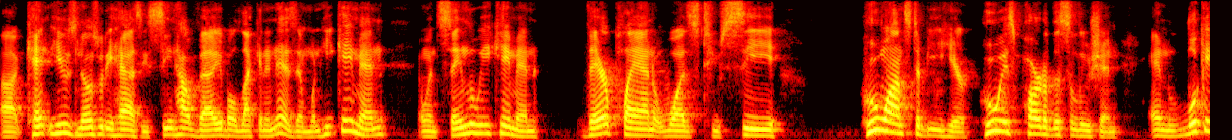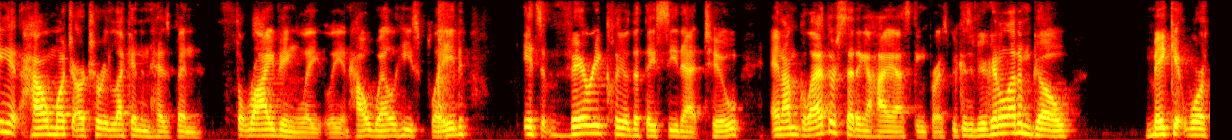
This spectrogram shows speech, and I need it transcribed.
Uh, Kent Hughes knows what he has. He's seen how valuable Lehkonen is. And when he came in and when St. Louis came in, their plan was to see who wants to be here, who is part of the solution. And looking at how much Artturi Lehkonen has been thriving lately and how well he's played, it's very clear that they see that too. And I'm glad they're setting a high asking price because if you're going to let him go, make it worth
